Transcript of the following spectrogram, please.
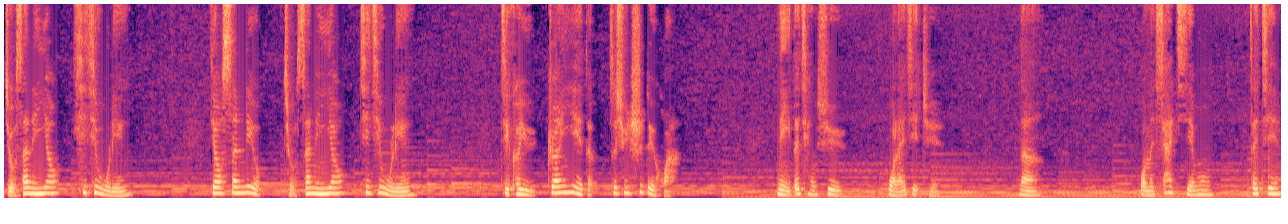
九三零幺七七五零，幺三六九三零幺七七五零，即可与专业的咨询师对话。你的情绪，我来解决。那我们下期节目再见。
